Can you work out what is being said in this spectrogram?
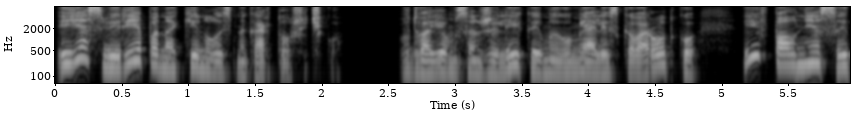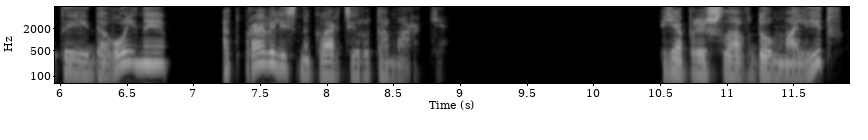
и я свирепо накинулась на картошечку. Вдвоем с Анжеликой мы умяли сковородку и, вполне сытые и довольные, отправились на квартиру Тамарки. Я пришла в дом молитв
